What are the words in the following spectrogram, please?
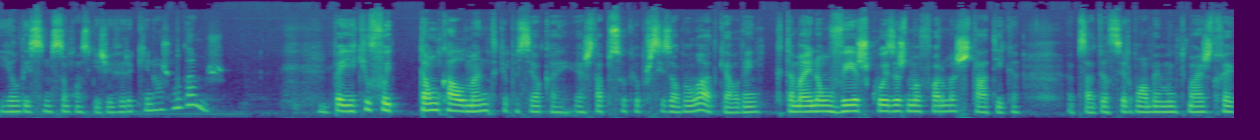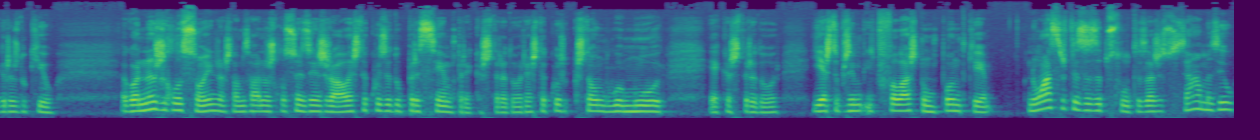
E ele disse-me: se não conseguires viver aqui, nós mudamos. E aquilo foi tão calmante que eu pensei: ok, esta é a pessoa que eu preciso ao meu lado, que é alguém que também não vê as coisas de uma forma estática, apesar de ele ser um homem muito mais de regras do que eu. Agora, nas relações, nós estamos a falar nas relações em geral, esta coisa do para sempre é castrador, esta coisa, questão do amor é castrador. E esta, por exemplo, e tu falaste de um ponto que é não há certezas absolutas. Às vezes ah, mas eu,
